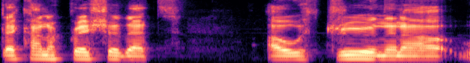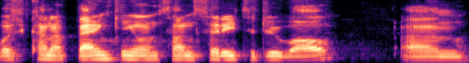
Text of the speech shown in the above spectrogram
that kind of pressure that I withdrew, and then I was kind of banking on Sun City to do well, um,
